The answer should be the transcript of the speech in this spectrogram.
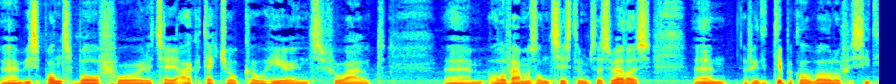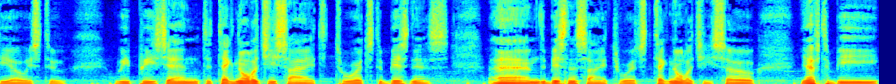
uh, responsible for, let's say, architectural coherence throughout um, all of Amazon systems, as well as um, I think the typical role of a CTO is to represent the technology side towards the business and the business side towards technology. So you have to be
